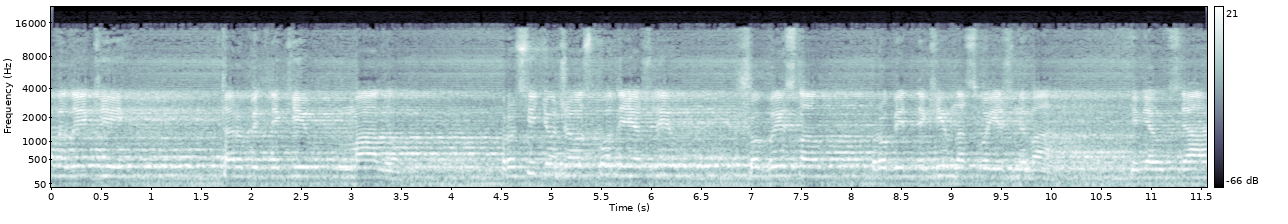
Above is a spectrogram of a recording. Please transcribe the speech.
великі та робітників мало. Просіть, отже, Господи, жнив, щоб вислав робітників на свої жнива. Ім'я Отця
